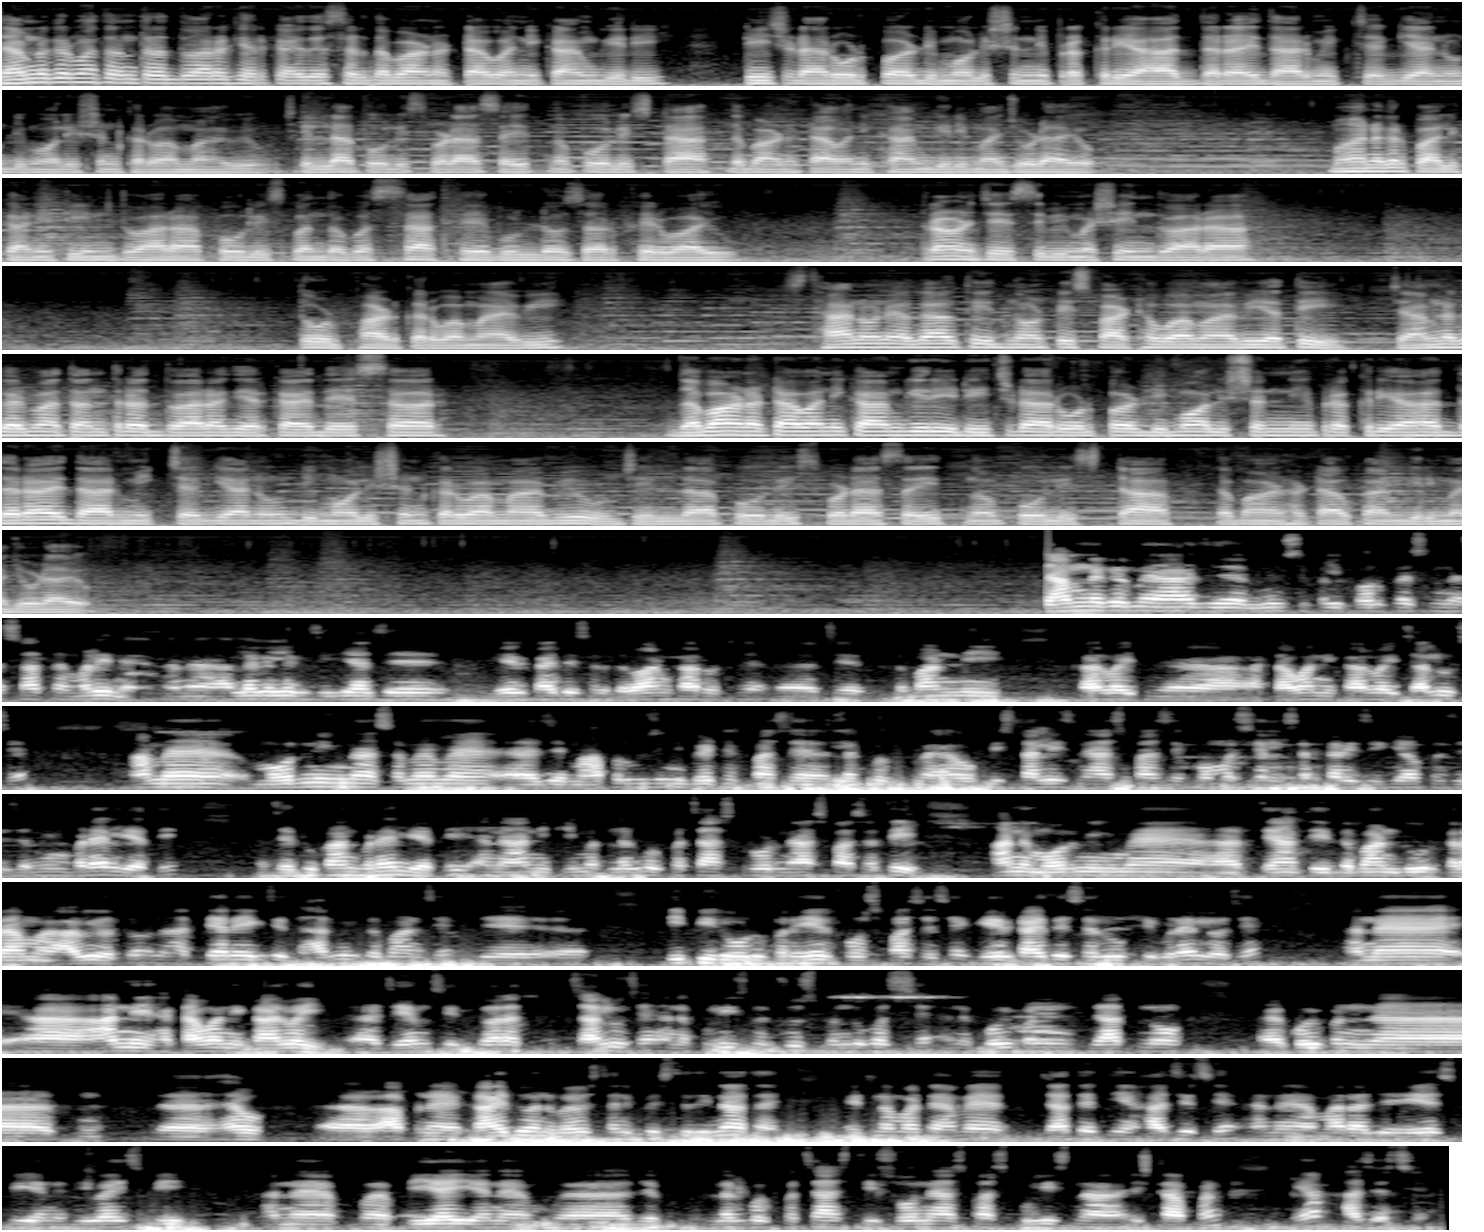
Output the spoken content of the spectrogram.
જામનગરમાં તંત્ર દ્વારા ગેરકાયદેસર દબાણ હટાવવાની કામગીરી, ટીચડા રોડ પર ડિમોલિશનની પ્રક્રિયા હાથ ધરાઈ ધાર્મિક જગ્યાનું ડિમોલિશન કરવામાં આવ્યું. જિલ્લા પોલીસ વડા સહિતનો પોલીસ સ્ટાફ દબાણ હટાવવાની કામગીરીમાં જોડાયો. મહાનગરપાલિકાની ટીમ દ્વારા પોલીસ બંદોબસ્ત સાથે બુલડોઝર ફેરવાયું. ત્રણ જેસીબી મશીન દ્વારા તોડફાડ કરવામાં આવી. સ્થાનોને અગાઉથી જ નોટિસ પાઠવવામાં આવી હતી. જામનગરમાં તંત્ર દ્વારા ગેરકાયદેસર દબાણ હટાવવાની કામગીરી રીચડા રોડ પર ડિમોલિશનની પ્રક્રિયા હાથ ધરાઈ ધાર્મિક જગ્યાનું ડિમોલિશન કરવામાં આવ્યું. જિલ્લા પોલીસ વડા સહિતનો પોલીસ સ્ટાફ દબાણ હટાવ કામગીરીમાં જોડાયો. જામનગર મેં આજ મ્યુનિસિપલ કોર્પોરેશનને સાથે મળીને અને અલગ અલગ જગ્યા જે ગેરકાયદેસર દબાણકારો છે જે દબાણની કાર્યવાહી હટાવવાની કાર્યવાહી ચાલુ છે અમે મોર્નિંગના સમયમાં જે મહાપ્રભુજીની બેઠક પાસે લગભગ પિસ્તાલીસની આસપાસ કોમર્શિયલ સરકારી જગ્યા ઉપર જે જમીન બનેલી હતી, જે દુકાન બનેલી હતી અને આની કિંમત લગભગ પચાસ કરોડની આસપાસ હતી. અને મોર્નિંગ મેં ત્યાંથી દબાણ દૂર કરવામાં આવ્યો હતો અને અત્યારે એક જે ધાર્મિક દબાણ છે, જે ટીપી રોડ ઉપર એરફોર્સ પાસે છે, ગેરકાયદેસર રૂપથી બનેલો છે અને આની હટાવવાની કાર્યવાહી જેએમસી દ્વારા ચાલુ છે અને પોલીસનો ચુસ્ત બંદોબસ્ત છે અને કોઈ પણ જાતનો કોઈ પણ હેવ આપણે કાયદો અને વ્યવસ્થાની પરિસ્થિતિ ના થાય, એટલા માટે અમે જાતે ત્યાં હાજર છે અને અમારા જે એએસપી અને ડીવાયસપી અને પીઆઈ અને જે લગભગ પચાસથી સોની આસપાસ પોલીસના સ્ટાફ પણ ત્યાં હાજર છે.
